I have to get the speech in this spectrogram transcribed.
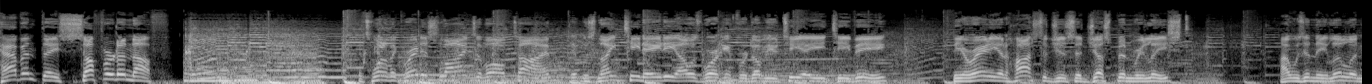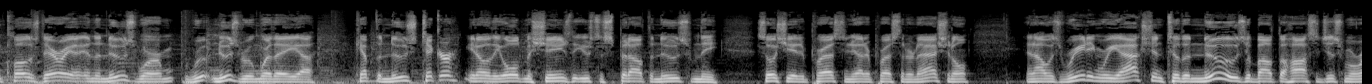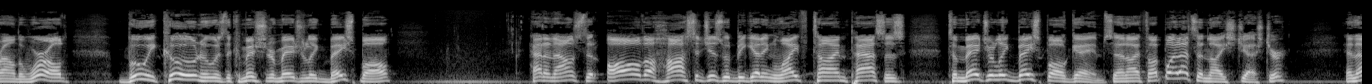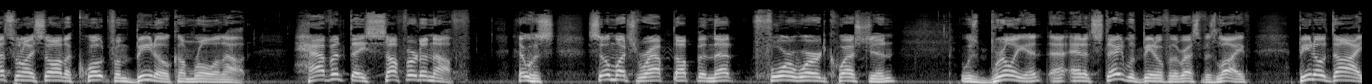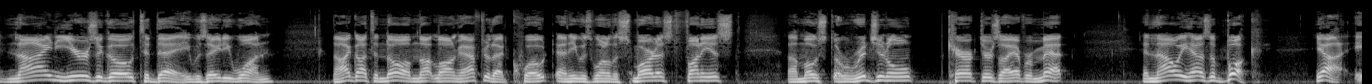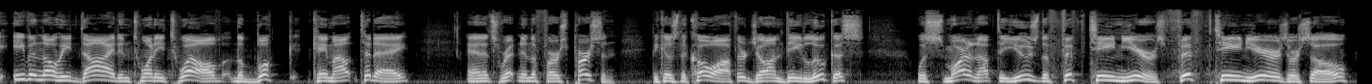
Haven't they suffered enough? It's one of the greatest lines of all time. It was 1980. I was working for WTAE TV. The Iranian hostages had just been released. I was in the little enclosed area in the newsroom, newsroom where they uh, kept the news ticker, you know, the old machines that used to spit out the news from the Associated Press and United Press International. And I was reading reaction to the news about the hostages from around the world. Bowie Kuhn, who was the commissioner of Major League Baseball, had announced that all the hostages would be getting lifetime passes to Major League Baseball games. And I thought, boy, that's a nice gesture. And that's when I saw the quote from Beano come rolling out. Haven't they suffered enough? There was so much wrapped up in that four word question. It was brilliant, and it stayed with Beano for the rest of his life. Beano died nine years ago today. He was 81. Now, I got to know him not long after that quote, and he was one of the smartest, funniest, uh, most original characters I ever met. And now he has a book. Yeah, even though he died in 2012, the book came out today, and it's written in the first person because the co author, John D. Lukacs, was smart enough to use the 15 years, 15 years or so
